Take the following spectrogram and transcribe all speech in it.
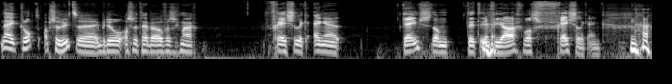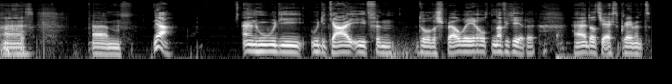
Nee, klopt, absoluut. Eh, ik bedoel, als we het hebben over, zeg maar, vreselijk enge games, dan dit in VR was vreselijk eng. Oh, Eh. Ehm, ja. En hoe die, hoe die guy Ethan door de spelwereld navigeerde. Hè, dat je echt op een gegeven moment...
